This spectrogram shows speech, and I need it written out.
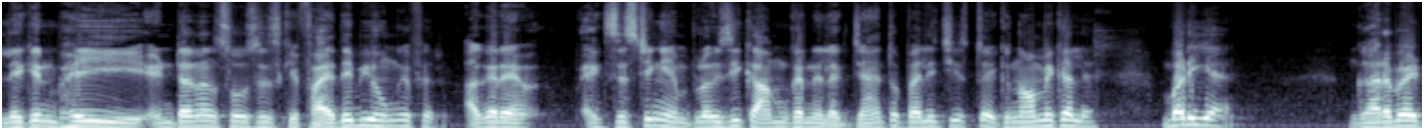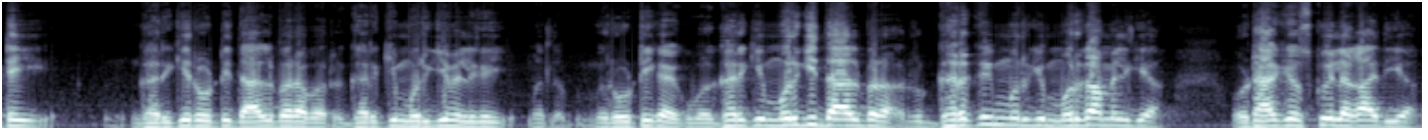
लेकिन भाई इंटरनल सोर्सेज के फ़ायदे भी होंगे फिर। अगर एग्जिस्टिंग एम्प्लॉयज़ ही काम करने लग जाएँ तो पहली चीज़ तो इकोनॉमिकल है। बढ़िया है। घर बैठे ही, घर की रोटी दाल बराबर, घर की मुर्गी मिल गई मतलब रोटी का एक घर की मुर्गी दाल बराबर घर की मुर्गी, मुर्गा मिल गया, उठा के उसको ही लगा दिया।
